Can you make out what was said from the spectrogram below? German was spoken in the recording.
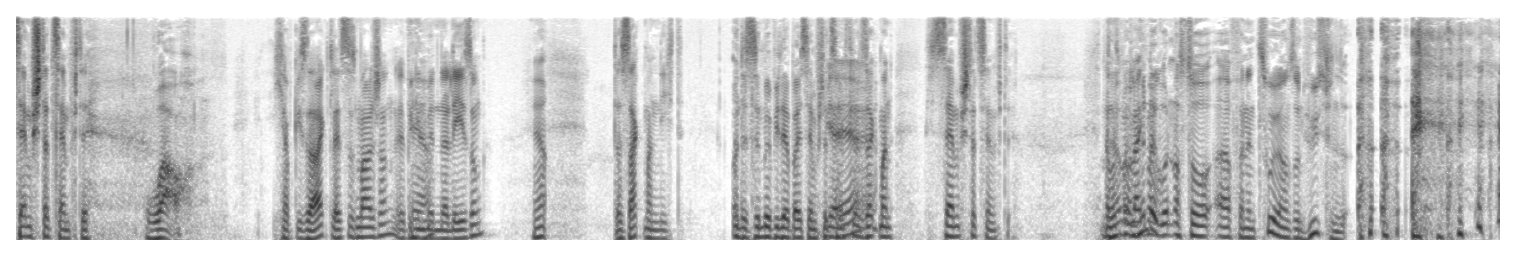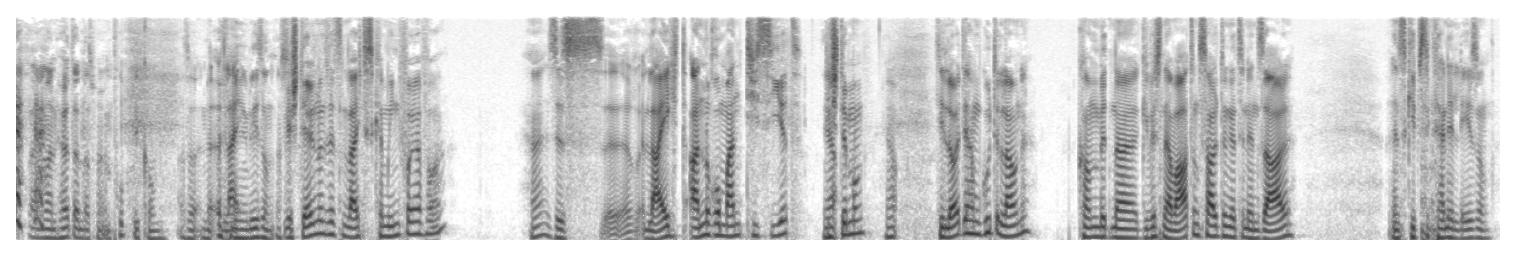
Senf statt Senfte. Wow. Ich habe gesagt, letztes Mal schon, wir beginnen Ja. mit einer Lesung. Ja. Das sagt man nicht. Und das sind wir wieder bei Senf statt Ja, Senfte. ja, Da sagt ja. man Senf statt Senfte. Da muss man im Hintergrund noch so äh, von den Zuhörern so ein Hüsteln. So Weil man hört dann, dass man im Publikum, also in der öffentlichen Nein. Lesung ist. Wir stellen uns jetzt ein leichtes Kaminfeuer vor. Ja, es ist äh, leicht anromantisiert, die Ja. Stimmung. Ja. Die Leute haben gute Laune, kommen mit einer gewissen Erwartungshaltung jetzt in den Saal. Und jetzt gibt es eine kleine Lesung.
